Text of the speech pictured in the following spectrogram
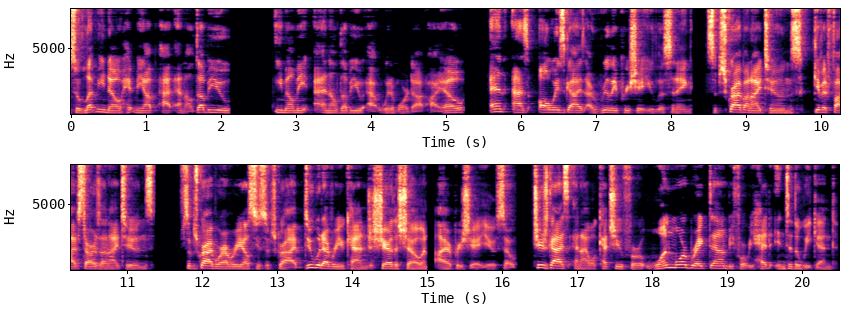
So let me know, hit me up at NLW, email me nlw at whittemore.io. And as always, guys, I really appreciate you listening. Subscribe on iTunes, give it five stars on iTunes, subscribe wherever else you subscribe, do whatever you can, just share the show, and I appreciate you. So cheers, guys, and I will catch you for one more breakdown before we head into the weekend.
